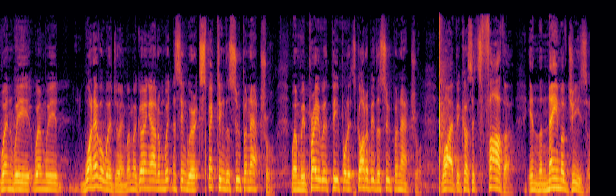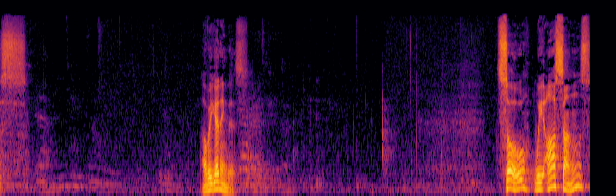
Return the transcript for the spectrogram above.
when we, when we, whatever we're doing, when we're going out and witnessing, we're expecting the supernatural. When we pray with people, it's got to be the supernatural. Why? Because it's Father in the name of Jesus. Are we getting this? So, we are sons.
